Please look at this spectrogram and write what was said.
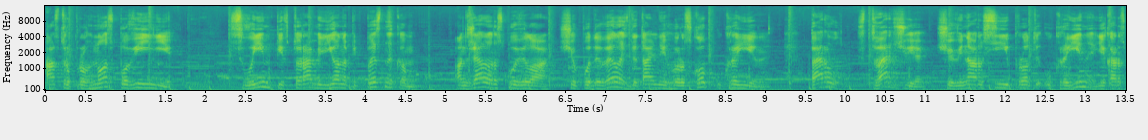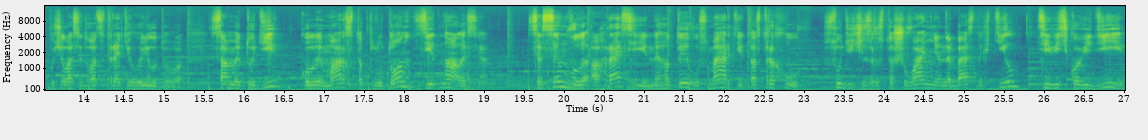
Астропрогноз по війні. Своїм півтора мільйона підписникам Анжела розповіла, що подивилась детальний гороскоп України. Перл стверджує, що війна Росії проти України, яка розпочалася 23 лютого, саме тоді, коли Марс та Плутон з'єдналися. Це символи агресії, негативу, смерті та страху. Судячи з розташування небесних тіл, ці військові дії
